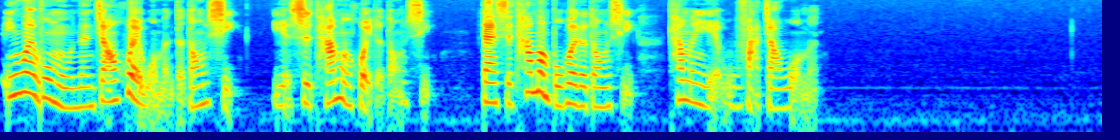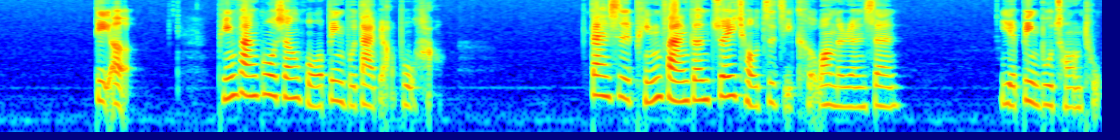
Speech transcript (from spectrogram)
因为父母能教会我们的东西，也是他们会的东西。但是他们不会的东西，他们也无法教我们。第二，平凡过生活并不代表不好，但是平凡跟追求自己渴望的人生也并不冲突。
